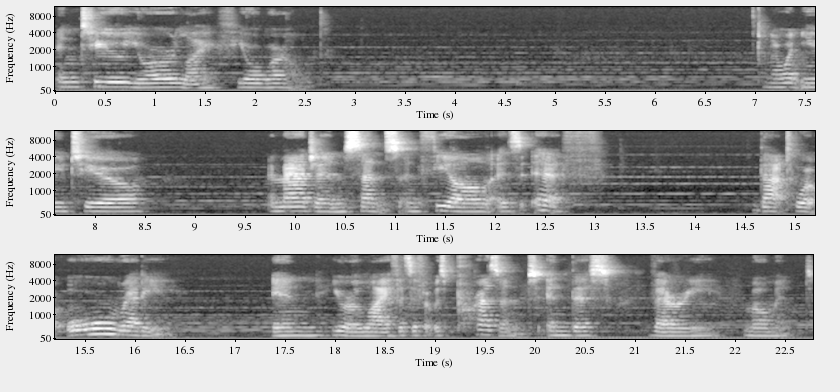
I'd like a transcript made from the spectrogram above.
into your life, your world. And I want you to imagine, sense, and feel as if that were already in your life, as if it was present in this very moment.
